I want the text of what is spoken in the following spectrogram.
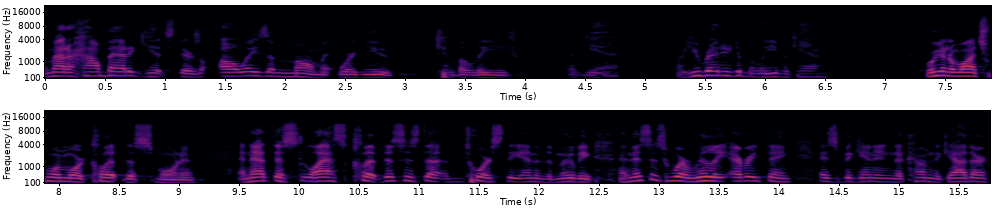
No matter how bad it gets, there's always a moment where you can believe again. Are you ready to believe again? We're going to watch one more clip this morning. And at this last clip, this is the towards the end of the movie, and this is where really everything is beginning to come together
